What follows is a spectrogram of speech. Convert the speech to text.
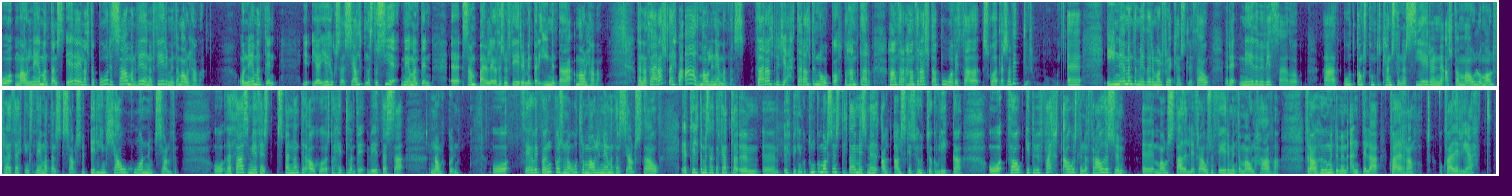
Og mál nefnandans er eiginlega alltaf borðið saman við hennan fyrirmyndar málhafa og nefnandin já, ég hugsa sjálfnast og sé nefnandin eh, sambærilega þessum fyrirmyndar ímyndaða málhafa. Þannig að það er alltaf eitthvað að máli nefnandans. Það er aldrei rétt, það er aldrei nógu gott og hann þarf, hann þarf, hann þarf alltaf að búa við það að skoða allar þessar villur. Uh, í nefndamiðari málfræðikenslu þá miður við við það og að útgangspunktur kennsluna sé í rauninni alltaf mál og málfræði þekkings nefndans sjálfs. Við byrjum hjá honum sjálfum og það er það sem ég finnst spennandi, áhugavert og heillandi við þessa nálgun. Og þegar við göngum svona út frá máli nefndans sjálfs þá er til dæmis hægt að fjalla um, um uppbyggingu tungumálsins til dæmis með all, allskens hugtökum líka. Og þá getum við fært áhersluna frá þessum uh, málstaðli, frá þessum fyrirmynda mál hafa, frá hugmyndum um endilega hvað er ránt og hvað er rétt.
